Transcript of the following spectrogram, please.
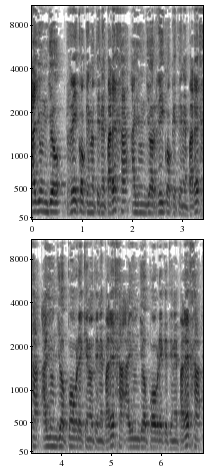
hay un yo rico que no tiene pareja, hay un yo rico que tiene pareja, hay un yo pobre que no tiene pareja, hay un yo pobre que tiene pareja,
